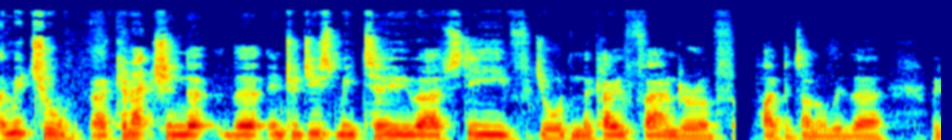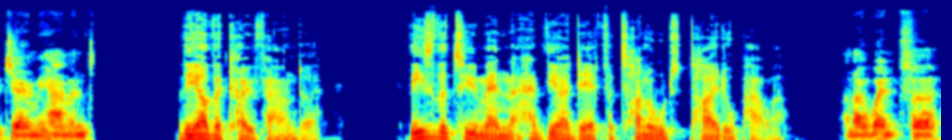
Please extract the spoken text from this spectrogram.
A mutual uh, connection that, that introduced me to uh, Steve Jordan, the co-founder of Hypertunnel with uh, with Jeremy Hammond. The other co-founder. These are the two men that had the idea for tunneled tidal power. And I went for,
